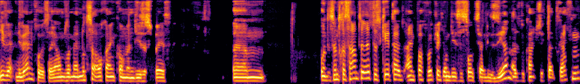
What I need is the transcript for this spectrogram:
die, werden- die werden größer, ja, umso mehr Nutzer auch reinkommen in dieses Space. Ähm, und das Interessante ist, es geht halt einfach wirklich um dieses Sozialisieren. Also du kannst dich da treffen,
